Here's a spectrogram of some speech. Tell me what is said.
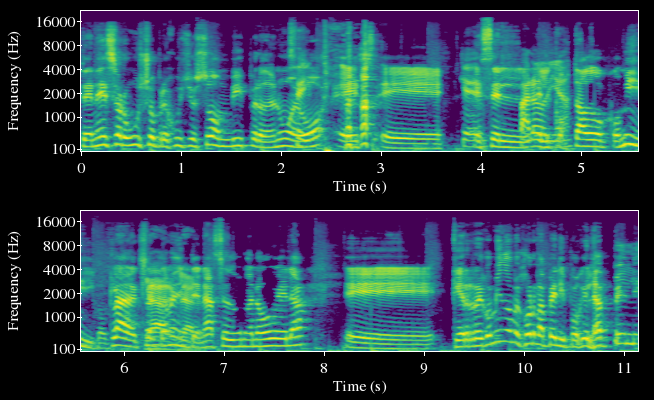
tenés Orgullo, Prejuicio, Zombies, pero de nuevo es, eh, es el, costado comídico. Claro, exactamente. Nace de una novela eh, que recomiendo mejor la peli, porque la, peli,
